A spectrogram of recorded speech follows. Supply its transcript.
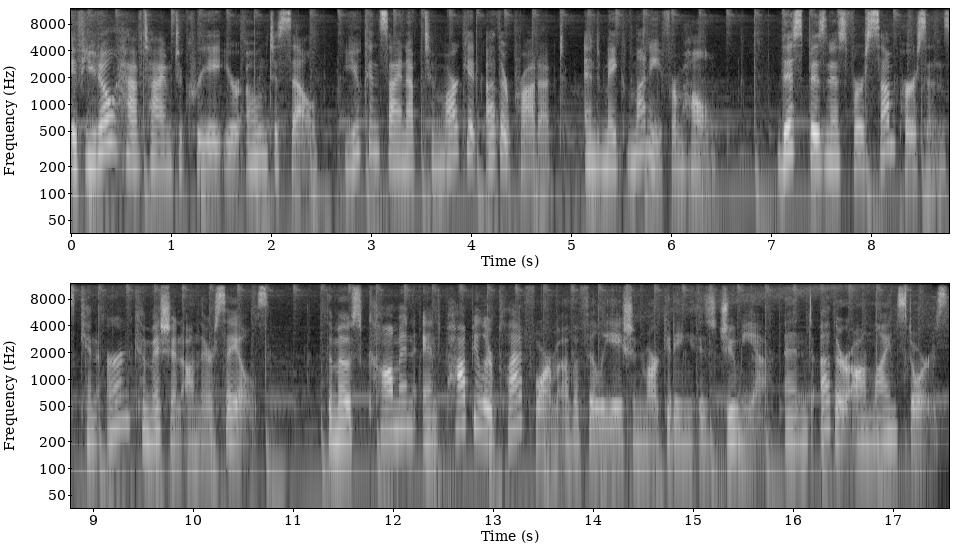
If you don't have time to create your own to sell, you can sign up to market other product and make money from home. This business for some persons can earn commission on their sales. The most common and popular platform of affiliation marketing is Jumia and other online stores.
